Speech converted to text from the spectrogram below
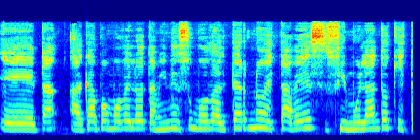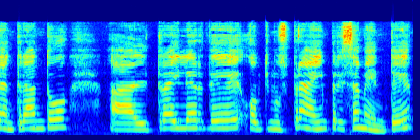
eh, acá podemos verlo también en su modo alterno, esta vez simulando que está entrando al tráiler de Optimus Prime precisamente.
